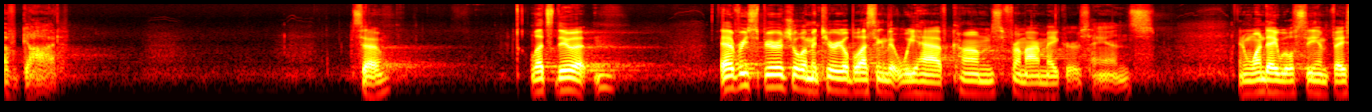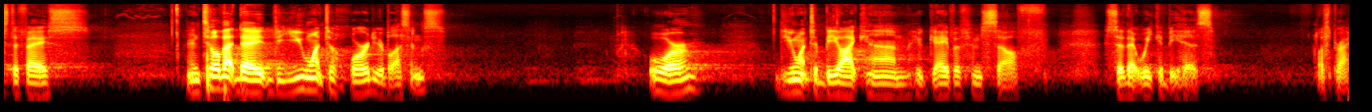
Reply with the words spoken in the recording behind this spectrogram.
of God. So, let's do it. Every spiritual and material blessing that we have comes from our Maker's hands. And one day we'll see him face to face. Until that day, do you want to hoard your blessings? Or do you want to be like him who gave of himself so that we could be his? Let's pray.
